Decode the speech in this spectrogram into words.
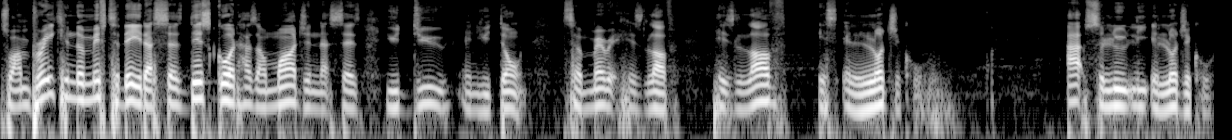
So I'm breaking the myth today that says this God has a margin that says you do and you don't to merit his love. His love is illogical. Absolutely illogical.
